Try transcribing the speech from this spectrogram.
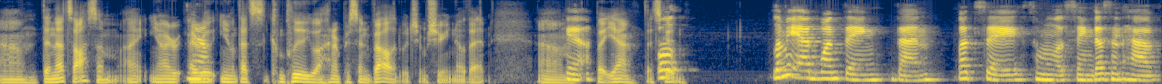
Um, then that's awesome. I you know I, yeah. I really, you know that's completely 100% valid, which I'm sure you know that. Um, yeah. But yeah, that's well, good. Let me add one thing then. Let's say someone listening doesn't have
